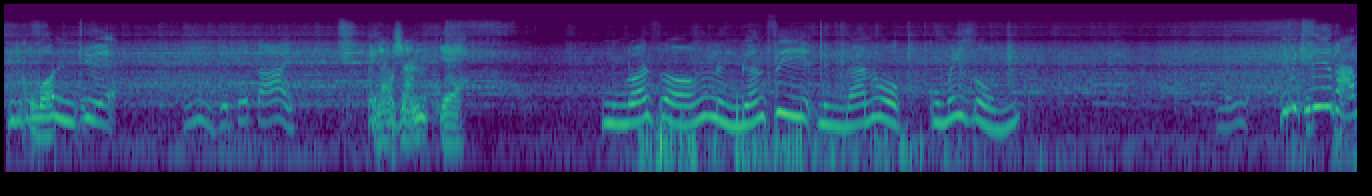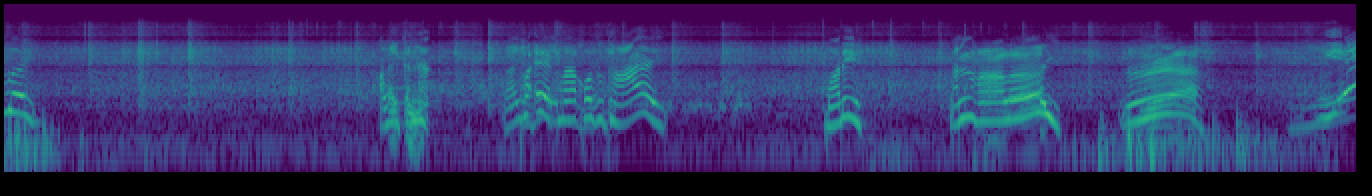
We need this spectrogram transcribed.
มันอยู่ข้างบนเย่นี่เดี๋ยวตัวตายไปแล้วฉันแย่หนึ่งร้อยสองหนึ่งเดือนสี่หนึ่งล้านหกกูไม่สนแล้วเนี่ยนี่ไม่คิดที่จะถามเลย อะไรกันน่ะนายพระเอกมาคนสุดท้าย มาดิงั้นมาเลยเออเย้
